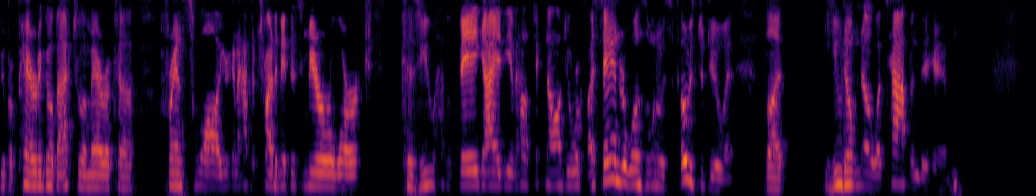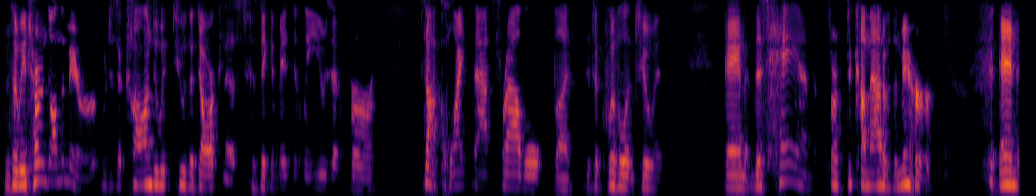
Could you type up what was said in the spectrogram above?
You prepare to go back to America. Francois, you're gonna have to try to make this mirror work because you have a vague idea of how this technology works. Lysander was the one who was supposed to do it, but you don't know what's happened to him. And so he turns on the mirror, which is a conduit to the darkness, because they can basically use it for. It's not quite fast travel, but it's equivalent to it. And this hand starts to come out of the mirror and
